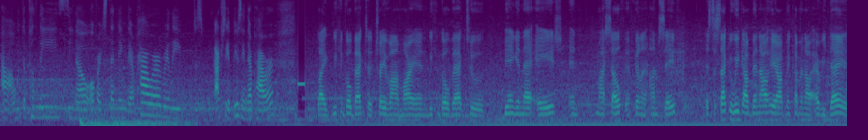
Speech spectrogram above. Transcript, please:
uh, with the police, you know, overextending their power, really just actually abusing their power. Like we can go back to Trayvon Martin, we can go back to being in that age and myself and feeling unsafe. It's the second week I've been out here. I've been coming out every day,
